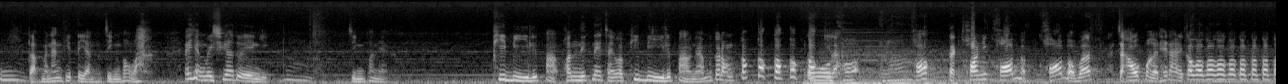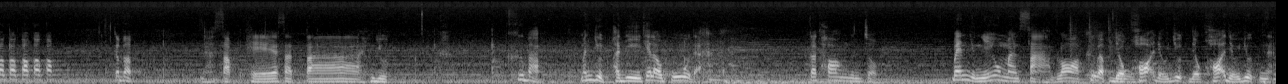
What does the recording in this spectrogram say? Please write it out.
อืมกลับมานั่งที่เตียงจริงเปล่าวะเอ้ยยังไม่เชื่อตัวเองอีกจริงป่ะเนี่ยพี่บีหรือเปล่าเพราะนึกในใจว่าพี่บีหรือเปล่านะมันก็ลองก๊อกก๊อกก๊อกก๊อกก๊อกโอ้อีกแล้วเคาะเหรอเคาะแต่เคาะนี่เคาะแบบเคาะแบบว่าจะเอาเปิดให้ได้ก็ก็ก็ก็ก็ก็ก็ก็ก็ก็ก็ก็แบบ นะสับเพสัตตาหยุด คือแบบมันหยุดพอดีที่เราพูดอะก็ท่องจนจบ เป็นอย่างนี้ประมาณสามรอบคือแบบเดี๋ยวเคาะเดี๋ยวหยุดเดี๋ยวเคาะเดี๋ยวหยุดเนี่ย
